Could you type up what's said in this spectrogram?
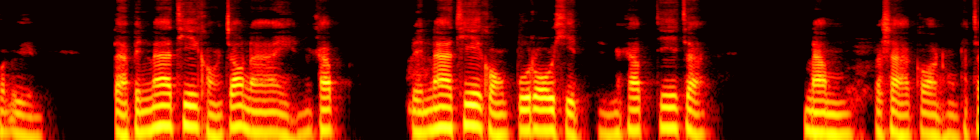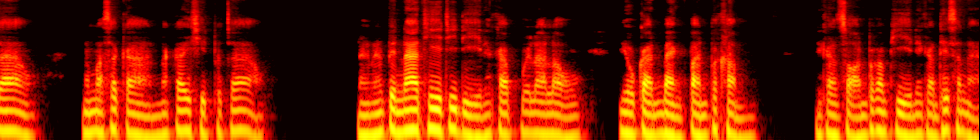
คนอื่น แต่เป็นหน้าที่ของเจ้านายนะครับ เป็นหน้าที่ของปุโรหิตนะครับ ที่จะนำประชากรของพระเจ้านมัสการและใกล้ชิดพระเจ้า ดังนั้นเป็นหน้าที่ที่ดีนะครับ เวลาเรามีโอกาสแบ่งปันพระคำในการสอนพระคัมภีร์ในการเทศนา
